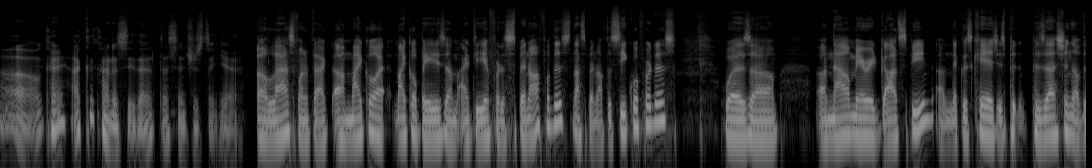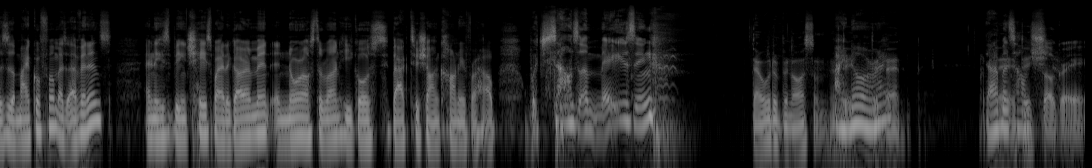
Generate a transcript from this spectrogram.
Oh, okay. I could kind of see that. That's interesting. Yeah. Uh, last fun fact: uh, Michael Michael Bay's um, idea for the spin-off of this, not spin-off, the sequel for this, was um, a now married Godspeed. Uh, Nicolas Cage is p- possession of this is a microfilm as evidence, and he's being chased by the government, and nowhere else to run. He goes to, back to Sean Connery for help, which sounds amazing. That would have been awesome. I know, right? That. that would They- sound they so great.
